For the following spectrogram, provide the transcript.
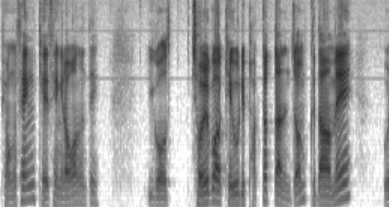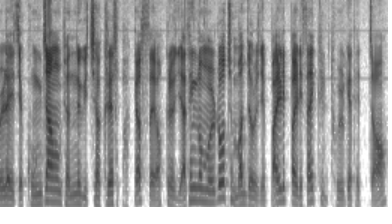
병생, 개생이라고 하는데 이거 절과 개울이 바뀌었다는 점. 그 다음에 원래 이제 공장 변능 위치가 그래서 바뀌었어요. 그리고 야생동물도 전반적으로 이제 빨리빨리 사이클이 돌게 됐죠.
